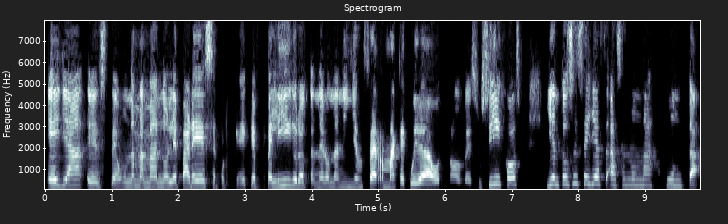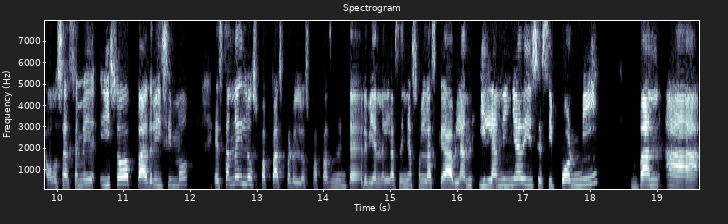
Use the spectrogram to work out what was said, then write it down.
ella, este, una mamá no le parece porque qué peligro tener una niña enferma que cuida a otro de sus hijos. Y entonces ellas hacen una junta, o sea, se me hizo padrísimo. Están ahí los papás, pero los papás no intervienen, las niñas son las que hablan y la niña dice, si por mí van a,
